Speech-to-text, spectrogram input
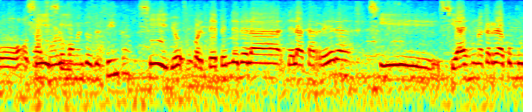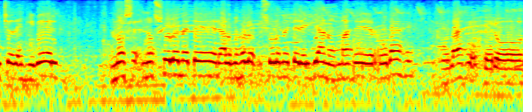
o, o sí, solo momentos de cinta? Sí, yo, pues depende de la, de la carrera. Si, si hay una carrera con mucho desnivel, no, no suelo meter, a lo mejor suelo meter el llano más de rodaje, rodaje, pero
